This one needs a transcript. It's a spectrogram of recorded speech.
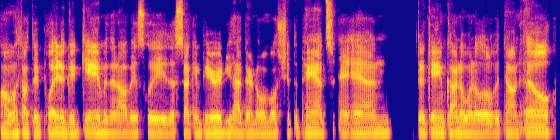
Um, I thought they played a good game, and then obviously the second period, you had their normal shit the pants, and the game kind of went a little bit downhill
